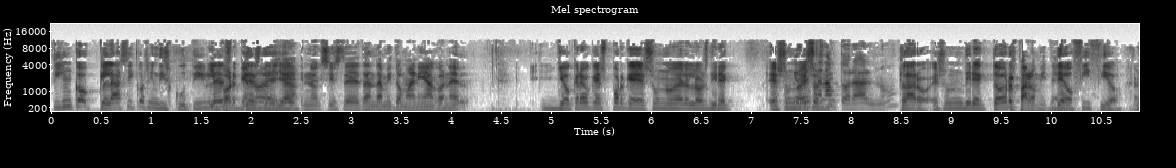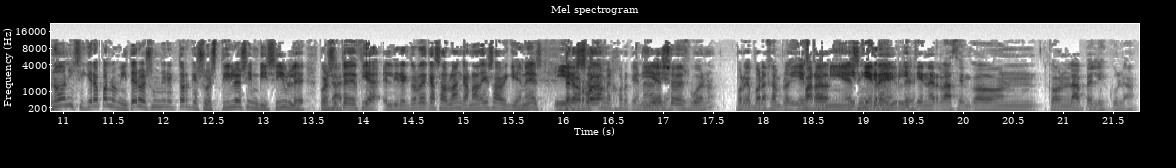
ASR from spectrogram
Cinco clásicos ¿Y indiscutibles por qué no, desde ya. no existe tanta mitomanía con él? Yo creo que es porque es uno de los direct... Es uno no de es tan autoral, ¿no? Claro, es un director Es palomitero. de oficio. No, ni siquiera palomitero, es un director que su estilo es invisible. Por eso Claro. te decía, el director de Casablanca, nadie sabe quién es, Y pero eso- rueda mejor que nadie. Y eso es bueno, porque por ejemplo, y Para esto- mí es y tiene- increíble. y tiene relación con, con la película.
